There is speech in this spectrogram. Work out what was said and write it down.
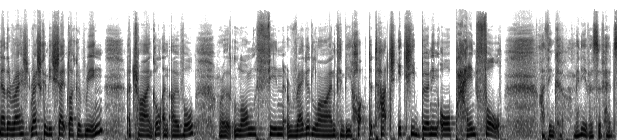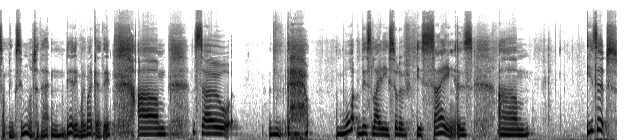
Now the rash, rash can be shaped like a ring, a triangle, an oval, or a long, thin, ragged line. Can be hot to touch, itchy, burning, or painful. I think many of us have had something similar to that, and yeah, we won't go there. Um, so, th- what this lady sort of is saying is, um, is it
